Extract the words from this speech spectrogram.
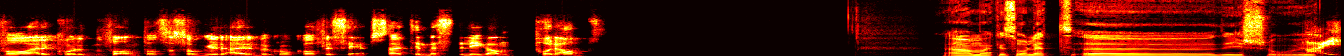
Hva er rekorden for antall sesonger RBK kvalifiserte seg til Mesterligaen på rad? Ja, men det er ikke så lett. Eh, de slo ut Nei.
